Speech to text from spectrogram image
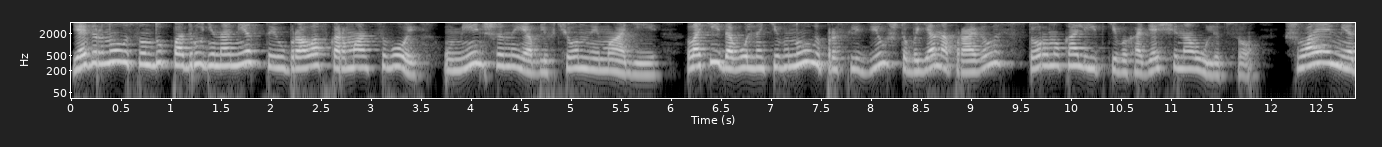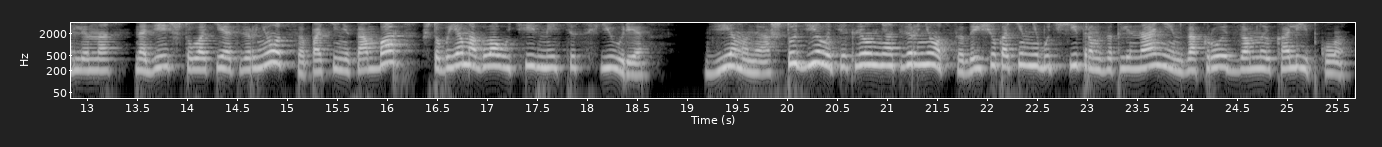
Я вернула сундук подруги на место и убрала в карман свой, уменьшенный и облегченный магией. Лакей довольно кивнул и проследил, чтобы я направилась в сторону калитки, выходящей на улицу. Шла я медленно, надеясь, что лакей отвернется, покинет амбар, чтобы я могла уйти вместе с Фьюри – Демоны, а что делать, если он не отвернется, да еще каким-нибудь хитрым заклинанием закроет за мной калитку?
